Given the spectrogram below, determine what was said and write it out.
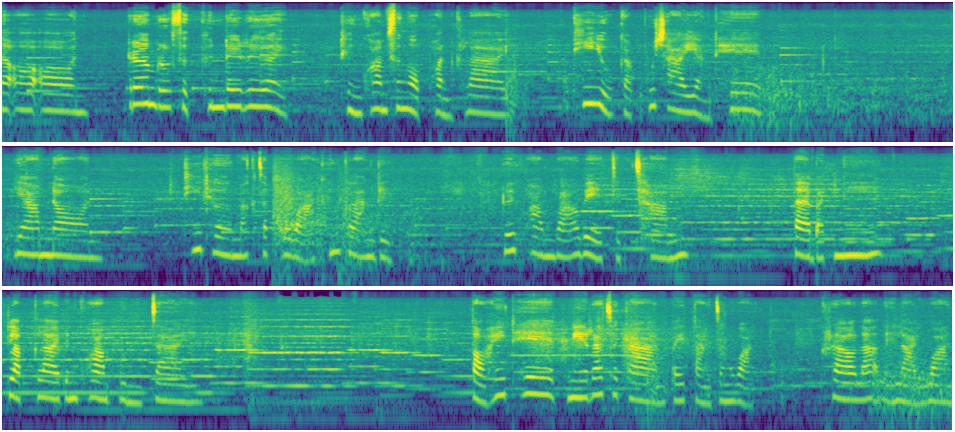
ละออออน เริ่มรู้สึกขึ้นเรื่อยๆ ถึงความสงบผ่อนคลาย ที่อยู่กับผู้ชายอย่างเทพ ยามนอน ที่เธอมักจะผวาขึ้นกลางดึก ด้วยความว้าเวเจ็บช้ำ แต่บัดนี้กลับกลายเป็นความอุ่นใจ ต่อให้เทพมีราชการไปต่างจังหวัด คราวละหลายๆวัน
